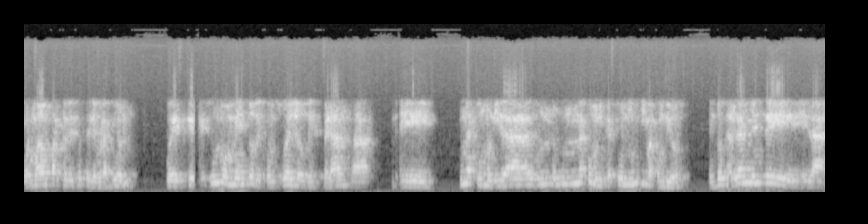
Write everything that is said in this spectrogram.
formaban parte de esa celebración, pues que es un momento de consuelo, de esperanza, de una comunidad, una comunicación íntima con Dios. Entonces realmente eh, la,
